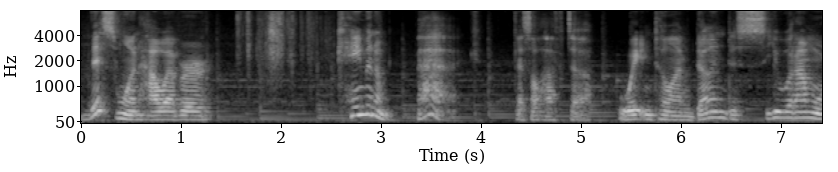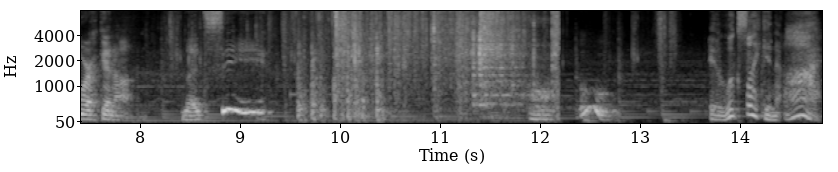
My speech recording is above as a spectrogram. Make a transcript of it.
This one, however, came in a bag. Guess I'll have to wait until I'm done to see what I'm working on. Let's see. It looks like an eye.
